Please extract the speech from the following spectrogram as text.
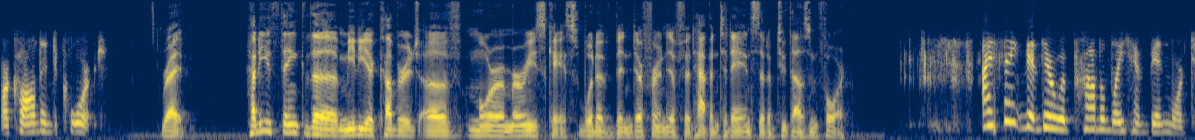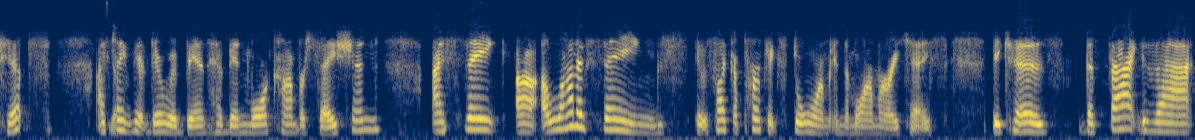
or called into court. Right. How do you think the media coverage of Maura Murray's case would have been different if it happened today instead of 2004? I think that there would probably have been more tips. I yep. think that there would been have been more conversation. I think uh, a lot of things, it was like a perfect storm in the Maura Murray case because the fact that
